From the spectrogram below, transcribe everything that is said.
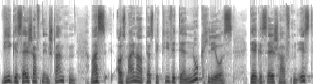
wie Gesellschaften entstanden, was aus meiner Perspektive der Nukleus der Gesellschaften ist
